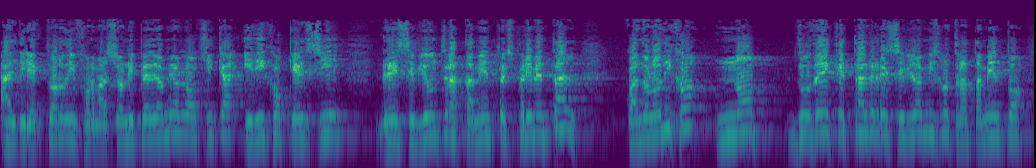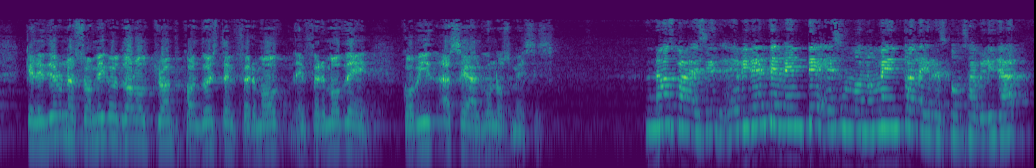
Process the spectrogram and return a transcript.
al director de información epidemiológica y dijo que él sí recibió un tratamiento experimental. Cuando lo dijo, no dudé que tal recibió el mismo tratamiento que le dieron a su amigo Donald Trump cuando éste enfermó, enfermó de COVID hace algunos meses. No es para decir, evidentemente es un monumento a la irresponsabilidad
